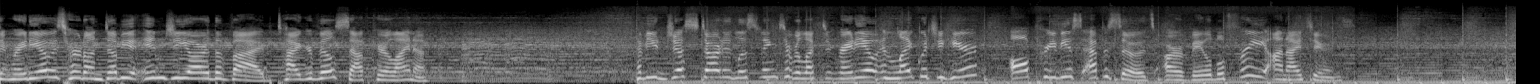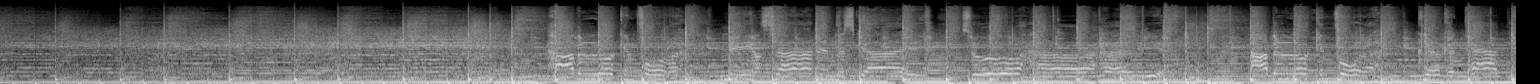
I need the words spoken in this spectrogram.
Instant Radio is heard on WNGR The Vibe, Tigerville, South Carolina. Have you just started listening to Reluctant Radio and like what you hear? All previous episodes are available free on iTunes. I've been looking for a neon sign in the sky so high. I've been looking for a look at that.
